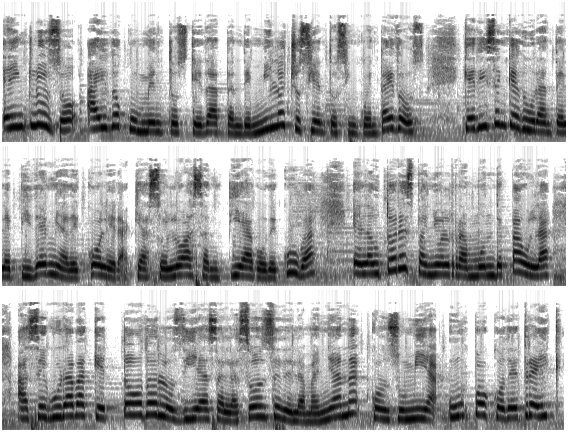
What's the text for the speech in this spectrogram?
E incluso hay documentos que datan de 1852 que dicen que durante la epidemia de cólera que asoló a Santiago de Cuba, el autor español Ramón de Paula aseguraba que todos los días a las 11 de la mañana consumía un poco de Drake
